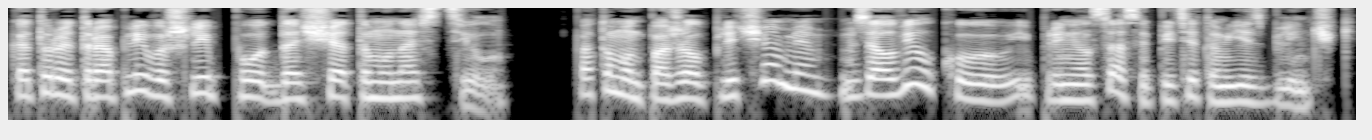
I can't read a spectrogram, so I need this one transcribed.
которые торопливо шли по дощатому настилу. Потом он пожал плечами, взял вилку и принялся с аппетитом есть блинчики.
